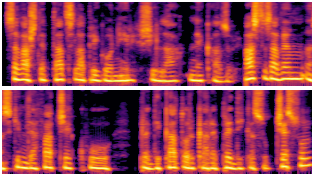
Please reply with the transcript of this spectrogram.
să vă așteptați la prigoniri și la necazuri. Astăzi avem, în schimb, de a face cu predicatori care predică succesul,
